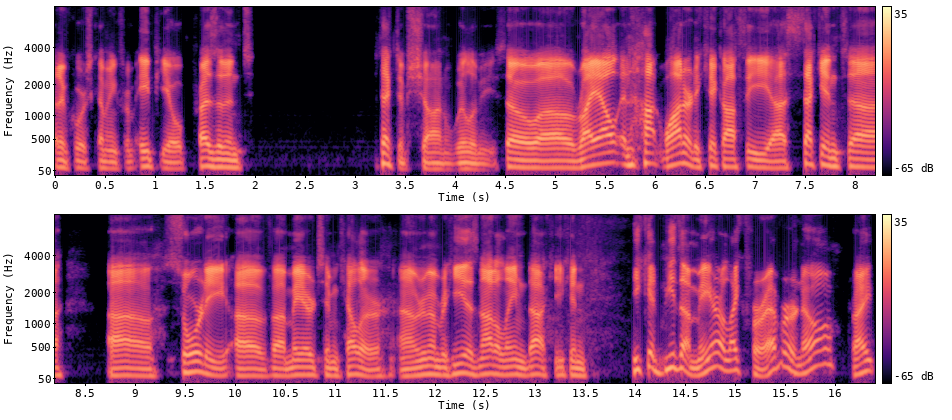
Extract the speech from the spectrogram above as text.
That, of course, coming from APO President Detective Shaun Willoughby. So, uh, Rael in hot water to kick off the uh, second uh, uh, sortie of uh, Mayor Tim Keller. Uh, remember, he is not a lame duck. He can he could be the mayor like forever, no? Right?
